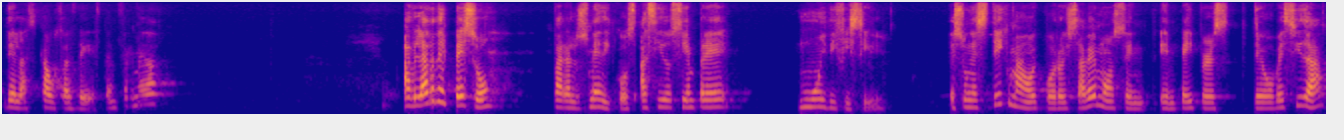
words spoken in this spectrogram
de las causas de esta enfermedad. Hablar del peso para los médicos ha sido siempre muy difícil. Es un estigma hoy por hoy, sabemos en, papers de obesidad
